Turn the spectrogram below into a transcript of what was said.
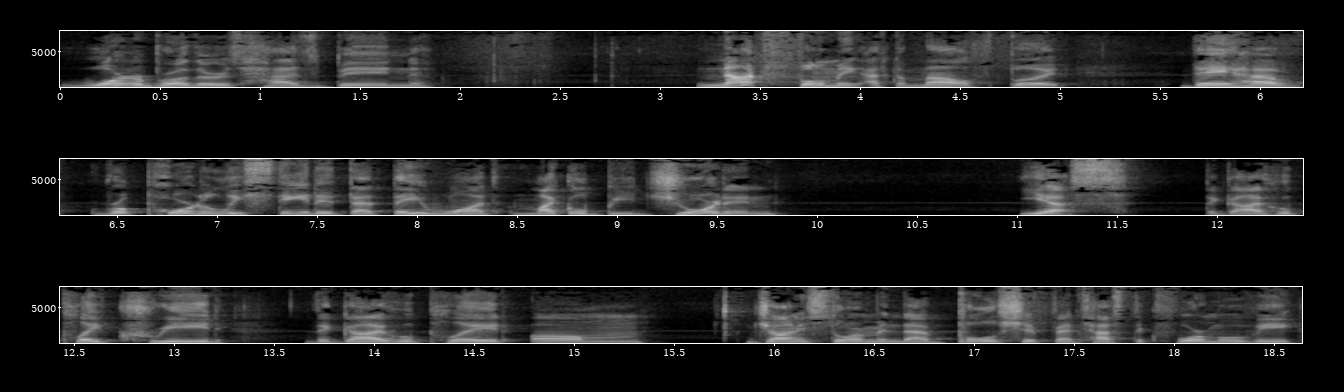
Warner Brothers has been not foaming at the mouth, but they have reportedly stated that they want Michael B. Jordan, yes, the guy who played Creed, the guy who played um Johnny Storm in that bullshit Fantastic Four movie,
